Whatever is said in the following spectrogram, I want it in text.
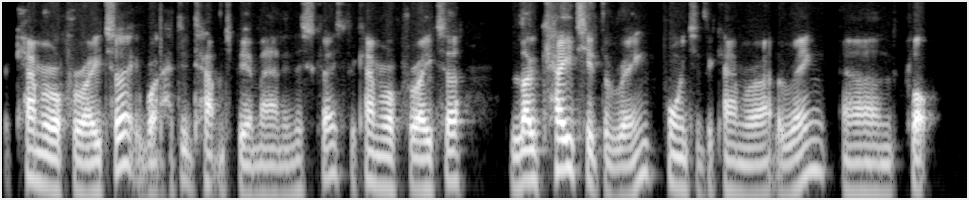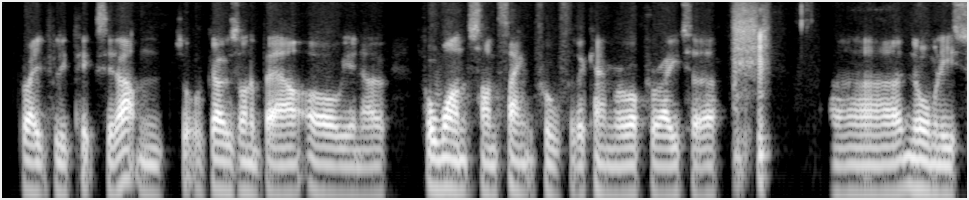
the camera operator, it did happen to be a man in this case, the camera operator located the ring, pointed the camera at the ring, and Klopp gratefully picks it up and sort of goes on about, oh, you know, for once I'm thankful for the camera operator. uh, normally he's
